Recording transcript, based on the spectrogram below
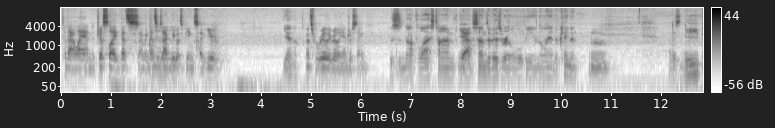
to that land. Just like that's, I mean, that's exactly Mm. what's being said here. yeah, That's really, really interesting. This is not the last time the Yeah. sons of Israel will be in the land of Canaan. Mm. That is deep.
